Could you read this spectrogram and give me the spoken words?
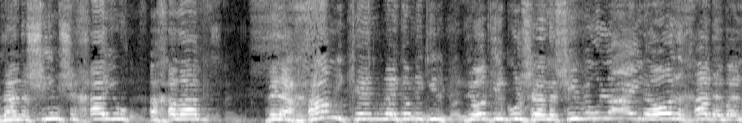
לאנשים שחיו אחריו. ולאחר מכן אולי גם לגיל, לעוד גלגול של אנשים ואולי לעוד אחד, אבל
